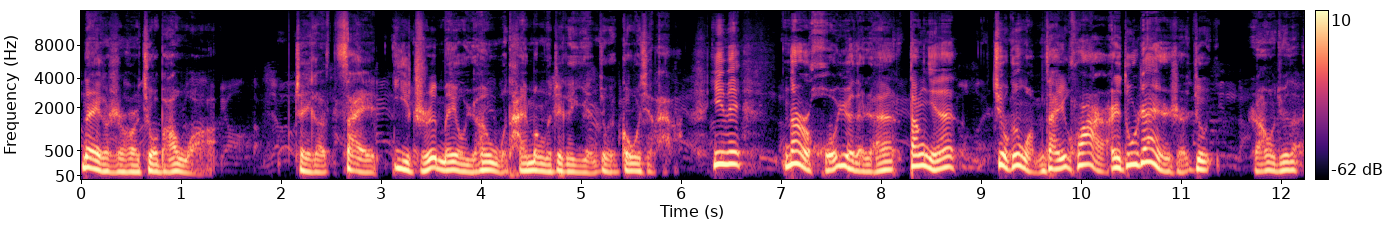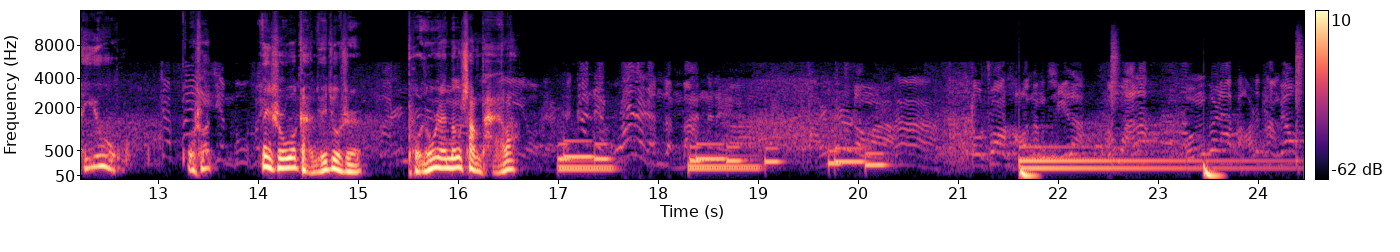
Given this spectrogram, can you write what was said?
那个时候就把我这个在一直没有圆舞台梦的这个瘾就给勾起来了，因为那儿活跃的人当年就跟我们在一块儿，而且都认识，就然后我觉得，哎呦，我说那时候我感觉就是普通人能上台了。办呢？这个大人知道吗？啊，都装好弄齐了，甭管了，我们哥俩保着趟标，您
